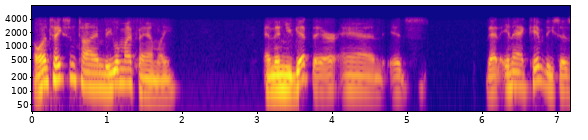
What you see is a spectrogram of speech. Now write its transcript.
I want to take some time, be with my family, and then you get there and it's that inactivity says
